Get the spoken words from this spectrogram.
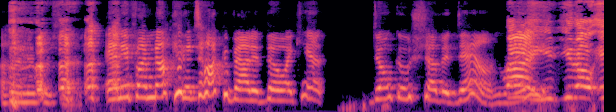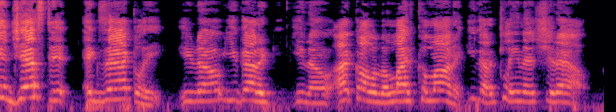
A hundred percent. And if I'm not going to talk about it, though, I can't don't go shove it down. Right. right. You, you know, ingest it. Exactly. You know, you got to, you know, I call it a life colonic. You got to clean that shit out.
